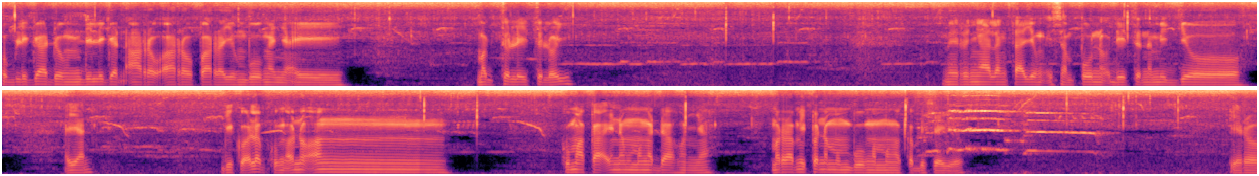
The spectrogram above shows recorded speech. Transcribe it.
obligadong diligan araw-araw para yung bunga niya ay magtuloy-tuloy. Meron nga lang tayong isang puno dito na medyo ayan. Hindi ko alam kung ano ang kumakain ng mga dahon niya. Marami pa naman bunga mga kabisayo. Pero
